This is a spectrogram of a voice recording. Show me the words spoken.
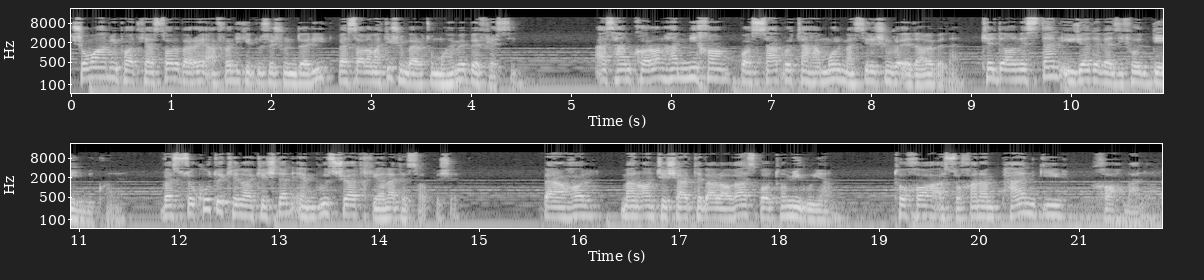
شما هم این پادکست ها رو برای افرادی که دوستشون دارید و سلامتیشون براتون مهمه بفرستین. از همکاران هم می‌خوام با صبر و تحمل مسیرشون رو ادامه بدن که دانستن ایجاد وظیفه و دین می‌کنه و سکوت و کنار کشیدن امروز شاید خیانت حساب بشه. به حال من آنچه شرط بلاغه است با تو می‌گویم. تو خواه از سخنم پند گیر خواه ملا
